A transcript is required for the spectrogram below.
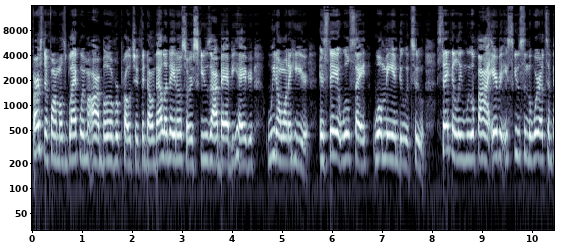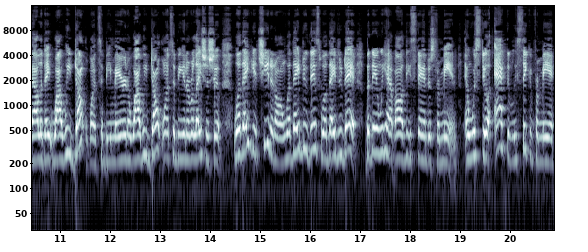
First and foremost, black women are above reproach. If it don't validate us or excuse our bad behavior, we don't want to hear. Instead, we'll say, well, men do it too. Secondly, we'll find every excuse in the world to validate why we don't want to be married or why we don't want to be in a relationship. Well, they get cheated on. Well, they do this. Well, they do that. But then we have all these standards for men, and we're still actively seeking for men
